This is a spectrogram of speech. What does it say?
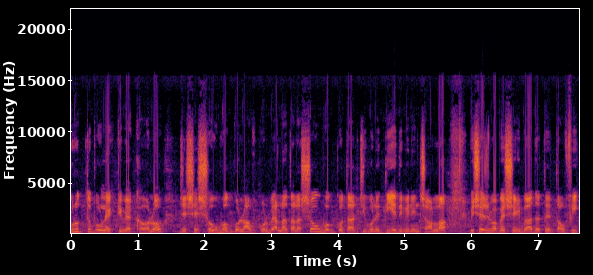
গুরুত্বপূর্ণ একটি ব্যাখ্যা হলো যে সে সৌভাগ্য লাভ করবে। আল্লাহ তালা সৌভাগ্য তার জীবনে দিয়ে দেবেন ইনশাআল্লাহ। বিশেষভাবে সে ইবাদতের তৌফিক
